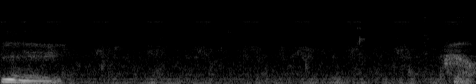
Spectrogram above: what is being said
Hmm. Wow.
